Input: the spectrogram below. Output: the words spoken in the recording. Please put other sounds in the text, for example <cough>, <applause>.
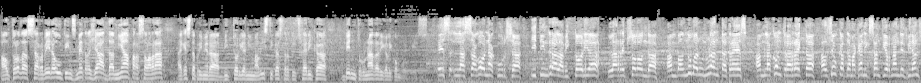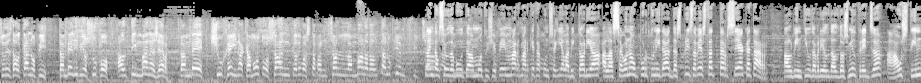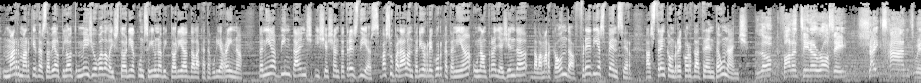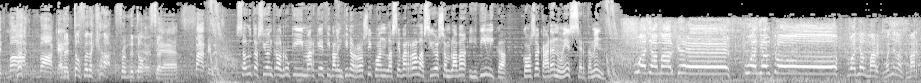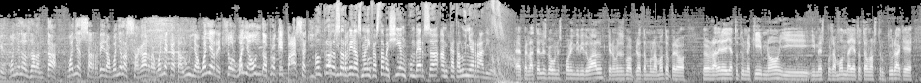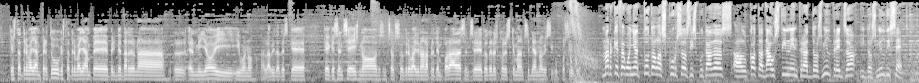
El tro de Cervera, últims metres ja, Damià per celebrar aquesta primera victòria animalística, estratosfèrica, ben tronada, digue-li com vulguis. És la segona cursa i tindrà la victòria la Repsol Honda amb el número 93, amb la contrarrecta, el seu cap de mecànic Santi Hernández mirant-s'ho des del canopy, també Livio Supo, el team manager, també Shuhei Nakamoto-san, que deu estar pensant la mala del Tano, qui hem fitxat? L'any del seu debut a MotoGP, Marc Márquez aconseguia la victòria a la segona oportunitat després d'haver estat tercer a Qatar. El 21 d'abril del 2013, a Austin, Marc Márquez esdevé el pilot més jove de la història a aconseguir una victòria de la categoria reina. Tenia 20 anys i 63 dies. Va superar l'anterior rècord que tenia una altra llegenda de la marca Honda, Freddy Spencer. Es trenca un rècord de 31 anys. Look, Valentino Rossi shakes hands with Mark <laughs> Marquez. And a doff of the cap from the doctor. Yeah, fabulous. Salutació entre el rookie Márquez i Valentino Rossi quan la seva relació semblava idíl·lica, cosa que ara no és, certament. Guanya Márquez! Guanya el tro! Guanya el Marc, guanyen els Márquez, guanyen els Alentà, guanya Cervera, guanya la Sagarra, guanya Catalunya, guanya Repsol, guanya Honda, però què passa aquí? El tro de Aquí Cervera es manifestava així en conversa amb Catalunya Ràdio. Eh, per la tele es veu un esport individual, que només es veu el pilot damunt la moto, però, però darrere hi ha tot un equip, no? I, i més pues, a Monda hi ha tota una estructura que, que està treballant per tu, que està treballant per, per intentar donar el, el millor i, i bueno, la veritat és que, que, que sense ells, no, sense el seu treball durant la pretemporada, sense totes les coses que m'han ensenyat, no hagués sigut possible. Márquez ha guanyat totes les curses disputades al Cota d'Austin entre 2013 i 2017.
